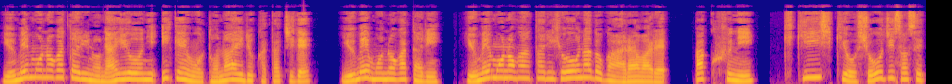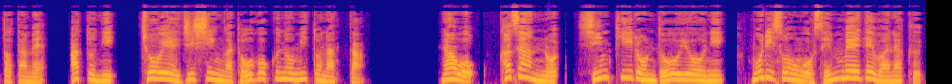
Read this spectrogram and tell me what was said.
夢物語の内容に意見を唱える形で、夢物語、夢物語表などが現れ、幕府に危機意識を生じさせたため、後に、長英自身が東国の身となった。なお、火山の新規論同様に、モリソンを鮮明ではなく、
